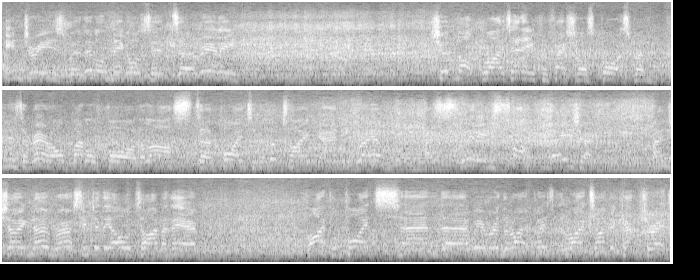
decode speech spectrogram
injuries, with little niggles. It uh, really should not blight any professional sportsman. Here's a rare old battle for the last uh, point, and it looks like Andy Grahame has slid inside Asia and showing no mercy to the old-timer there. Vital points, and uh, we were in the right place at the right time to capture it.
